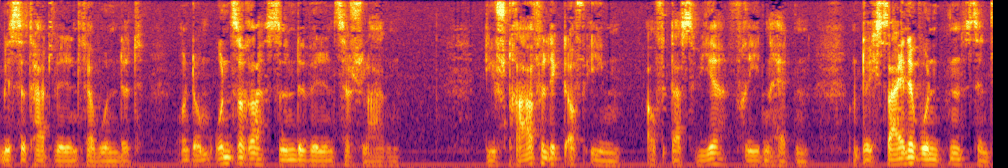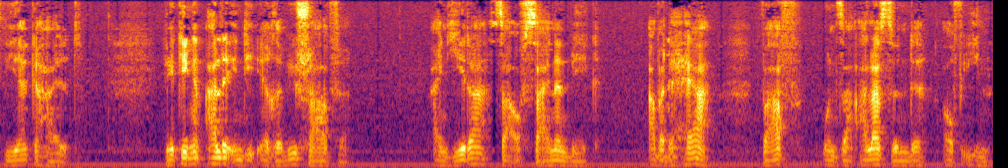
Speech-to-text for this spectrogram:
Missetat willen verwundet und um unserer Sünde willen zerschlagen. Die Strafe liegt auf ihm, auf dass wir Frieden hätten, und durch seine Wunden sind wir geheilt. Wir gingen alle in die Irre wie Schafe. Ein jeder sah auf seinen Weg, aber der Herr warf unser aller Sünde auf ihn.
